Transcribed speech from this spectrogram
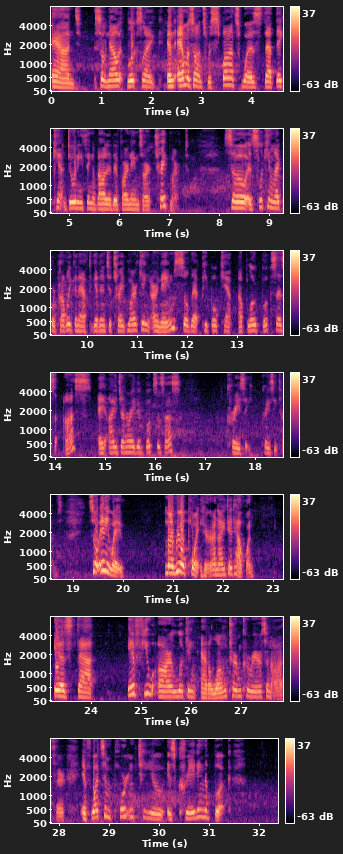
And so now it looks like, and Amazon's response was that they can't do anything about it if our names aren't trademarked. So it's looking like we're probably going to have to get into trademarking our names so that people can't upload books as us, AI generated books as us. Crazy, crazy times. So, anyway, my real point here, and I did have one, is that if you are looking at a long term career as an author, if what's important to you is creating the book,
